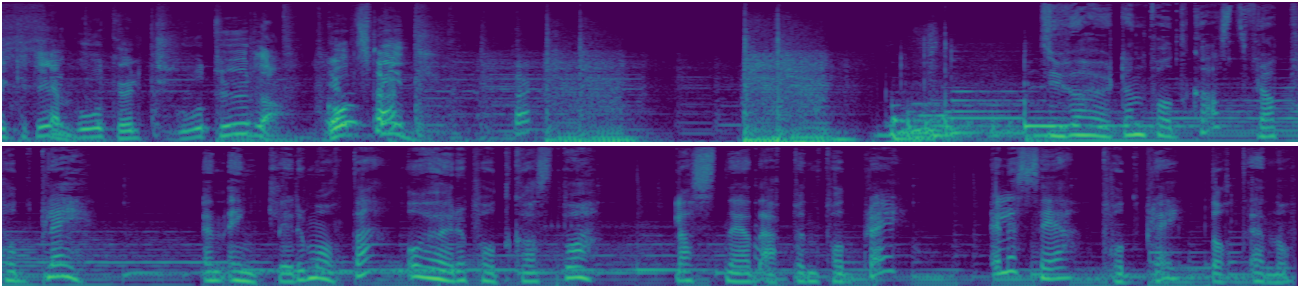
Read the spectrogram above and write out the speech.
lykke til. God, god tur, da. Godspeed! Du har hørt en podkast fra Podplay. En enklere måte å høre podkast på. Last ned appen Podplay, eller se podplay.no.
